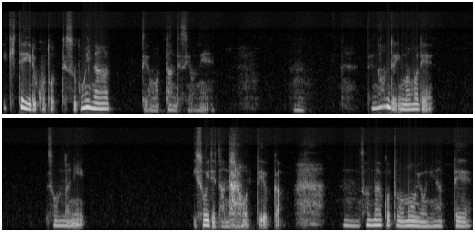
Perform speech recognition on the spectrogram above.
生きていることってすごいなって思ったんですよね。うん、で、なんで今までそんなに急いでたんだろうっていうか、うん、そんなことを思うようになって、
